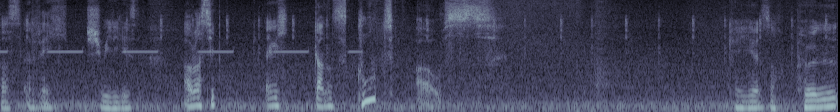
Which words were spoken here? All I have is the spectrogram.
das recht schwierig ist. Aber das sieht eigentlich ganz gut aus. Okay, hier ist noch Pöll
